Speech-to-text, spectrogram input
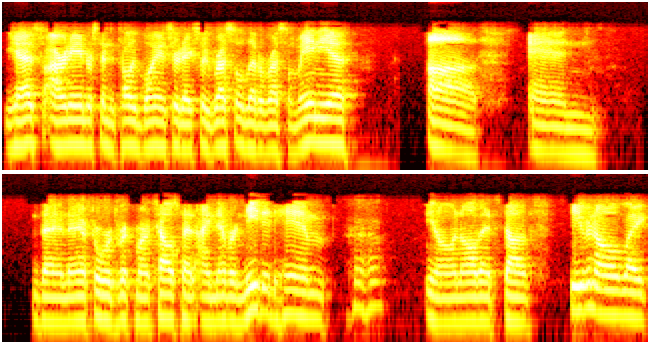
yes, Arn Anderson and Tully Blanchard actually wrestled at a WrestleMania. Uh, and then afterwards, Rick Martel said, I never needed him, you know, and all that stuff. Even though, like,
